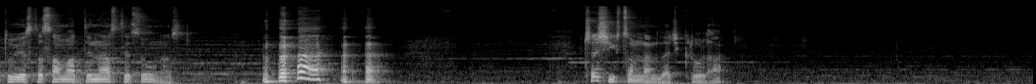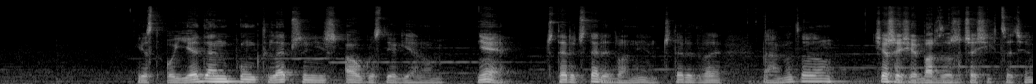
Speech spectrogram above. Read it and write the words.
Bo tu jest ta sama dynastia co u nas. Czesi chcą nam dać króla. Jest o jeden punkt lepszy niż August Jagiellon. Nie, 4-4-2, nie, 4-2... Tak, no to cieszę się bardzo, że Czesi chcecie.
